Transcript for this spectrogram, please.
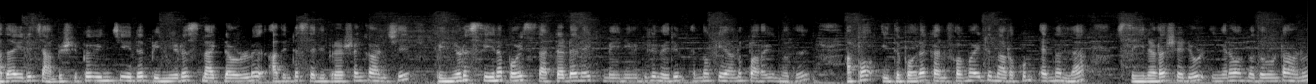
അതായത് ചാമ്പ്യൻഷിപ്പ് വിൻ ചെയ്ത് പിന്നീട് സ്മാക്ക് ഡൗണിൽ അതിന്റെ സെലിബ്രേഷൻ കാണിച്ച് പിന്നീട് സീന പോയി സാറ്റർഡേ നൈറ്റ് മെയിൻ ഇവന്റിൽ വരും എന്നൊക്കെയാണ് പറയുന്നത്. അപ്പോൾ ഇതുപോലെ കൺഫേം ആയിട്ട് നടക്കും എന്നല്ല സീനയുടെ ഷെഡ്യൂൾ ഇങ്ങനെ വന്നതുകൊണ്ടാണ്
